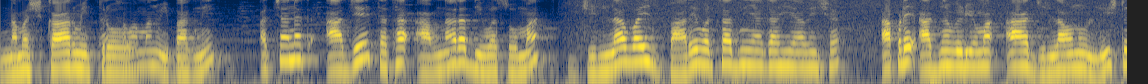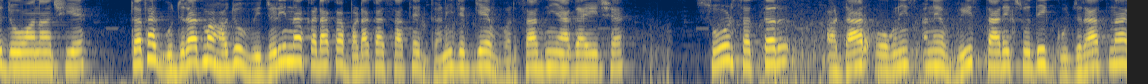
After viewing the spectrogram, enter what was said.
નમસ્કાર મિત્રો. હવામાન વિભાગની અચાનક આજે તથા આવનારા દિવસોમાં જિલ્લા વાઇઝ ભારે વરસાદની આગાહી આવી છે. આપણે આજના વિડીયોમાં આ જિલ્લાઓનું લિસ્ટ જોવાના છીએ તથા ગુજરાતમાં હજુ વીજળીના કડાકા ભડાકા સાથે ઘણી જગ્યાએ વરસાદની આગાહી છે. સોળ, સત્તર, અઢાર, ઓગણીસ અને વીસ તારીખ સુધી ગુજરાતના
